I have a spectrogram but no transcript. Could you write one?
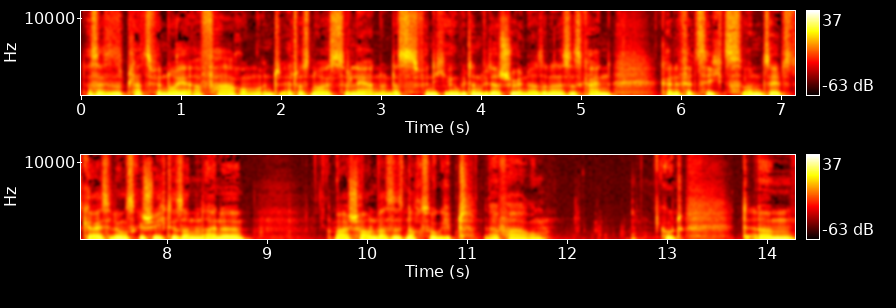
Das heißt, es ist Platz für neue Erfahrungen und etwas Neues zu lernen. Und das finde ich irgendwie dann wieder schön. Also dann ist es kein, keine Verzichts- und Selbstgeißelungsgeschichte, sondern eine mal schauen, was es noch so gibt, Erfahrung. Gut. Ähm,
